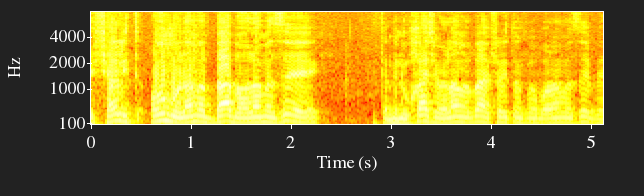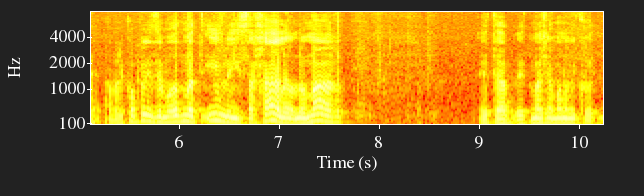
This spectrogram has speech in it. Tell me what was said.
אפשר לטעום עולם הבא בעולם הזה, את המנוחה של העולם הבא אפשר לטעום כבר בעולם הזה, אבל כל פעם זה מאוד מתאים ליששכר לומר את, ה, את מה שאמרנו מקודם.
